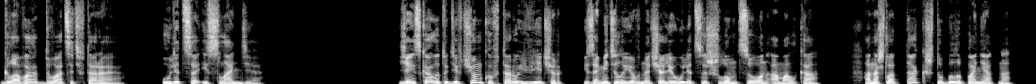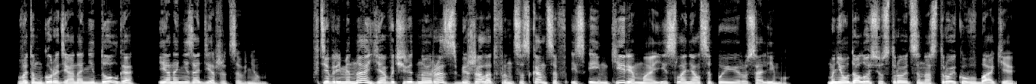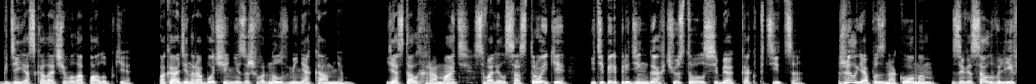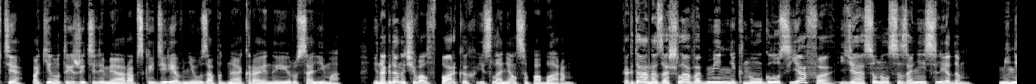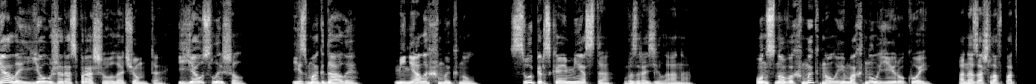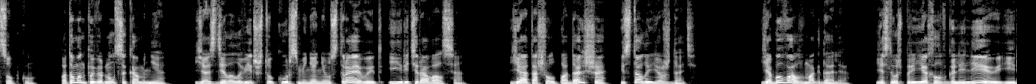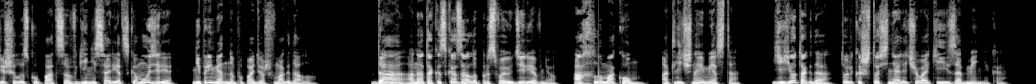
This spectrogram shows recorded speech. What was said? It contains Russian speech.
Глава 22. Улица Исландия. Я искал эту девчонку второй вечер и заметил ее в начале улицы Шлом-Цион-Амалка. Она шла так, что было понятно, в этом городе она недолго, и она не задержится в нем. В те времена я в очередной раз сбежал от францисканцев из Эйнкерема и слонялся по Иерусалиму. Мне удалось устроиться на стройку в баке, где я сколачивал опалубки, пока один рабочий не зашвырнул в меня камнем. Я стал хромать, свалил со стройки и теперь при деньгах чувствовал себя как птица. Жил я по знакомым, зависал в лифте, покинутый жителями арабской деревни у западной окраины Иерусалима, иногда ночевал в парках и слонялся по барам. Когда она зашла в обменник на углу с Яфа, я сунулся за ней следом. Меняла ее уже расспрашивал о чем-то, и я услышал. «Из Магдалы». Меняла хмыкнул. «Суперское место», — возразила она. Он снова хмыкнул и махнул ей рукой. Она зашла в подсобку. Потом он повернулся ко мне. Я сделал вид, что курс меня не устраивает, и ретировался. Я отошел подальше и стал ее ждать. Я бывал в Магдале. Если уж приехал в Галилею и решил искупаться в Генесарецком озере, непременно попадешь в Магдалу. Да, она так и сказала про свою деревню. Ахламаком. Отличное место. Ее тогда только что сняли чуваки из обменника.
